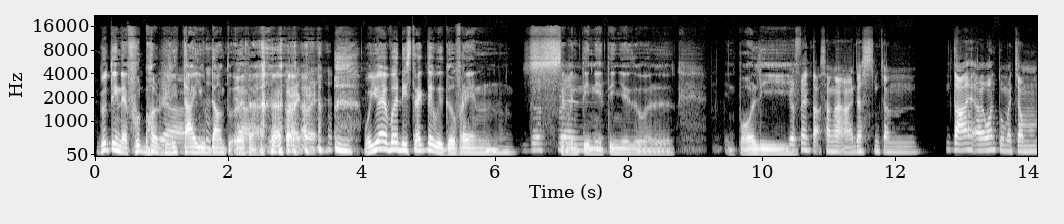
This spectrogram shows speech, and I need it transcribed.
Good thing that football really Yeah. tie you down to earth. yeah, ah. yeah, correct correct Were you ever distracted with girlfriend? Girlfriend. 17, 18 years old. In poly. girlfriend tak sangat ah just macam entah eh, I want to macam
